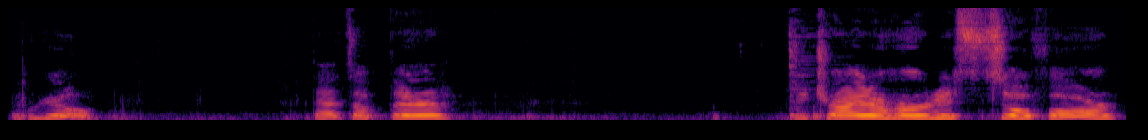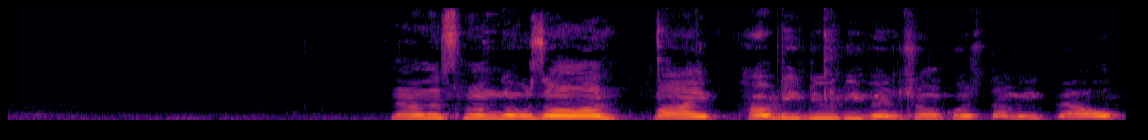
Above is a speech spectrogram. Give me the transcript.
Here we go. That's up there. We tried our hardest so far. Now this one goes on. My Howdy Doody ventriloquist dummy fell.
